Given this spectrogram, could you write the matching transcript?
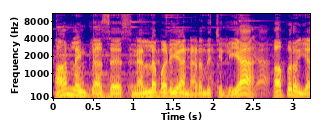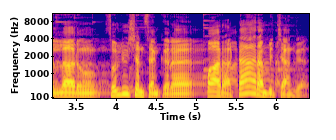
ஆன்லைன் கிளாஸஸ் நல்லபடியா நடந்துச்சு இல்லையா? அப்புறம் எல்லாரும் சொல்யூஷன் சங்கரை பாராட்ட ஆரம்பிச்சாங்க.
